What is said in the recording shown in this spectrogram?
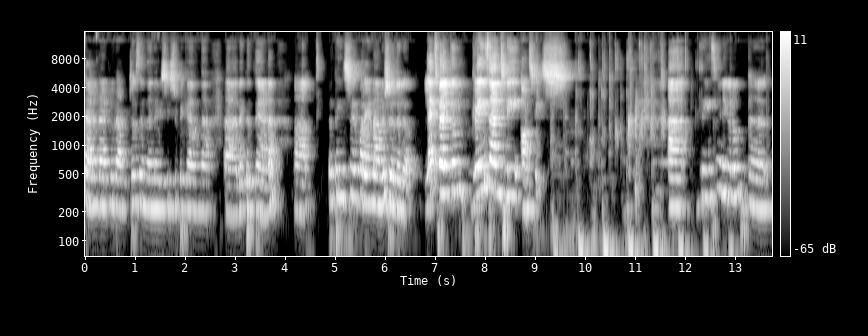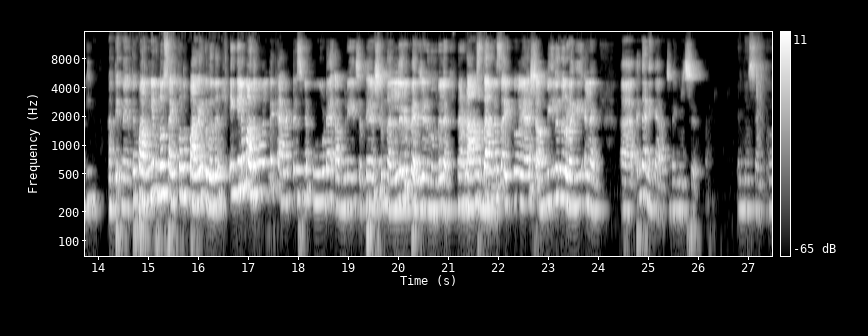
ടാലന്റ് ആയിട്ടുള്ള ഒരു ആക്ട്രസ് എന്ന് തന്നെ വിശേഷിപ്പിക്കാവുന്ന വ്യക്തിത്വമാണ് പ്രത്യേകിച്ച് പറയേണ്ട ആവശ്യമില്ലല്ലോ. Let's welcome Grace Antony on stage Grace എനിക്കൊരു നേരത്തെ പറഞ്ഞിരുന്നു സൈക്കോ എന്ന് പറയുന്നത്. എങ്കിലും അതുപോലത്തെ ക്യാരക്ടേഴ്സിന്റെ കൂടെ അഭിനയിച്ച് അത്യാവശ്യം നല്ലൊരു പരിചയം ഉണ്ട് അല്ലെ? നമ്മുടെ ആസ്ഥാന സൈക്കോ ആയ ഷമ്മിയിൽ നിന്ന് തുടങ്ങി അല്ലെ? എന്താണ് ഈ ക്യാരക്ടറിനെ കുറിച്ച്? എന്തോ സൈക്കോ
